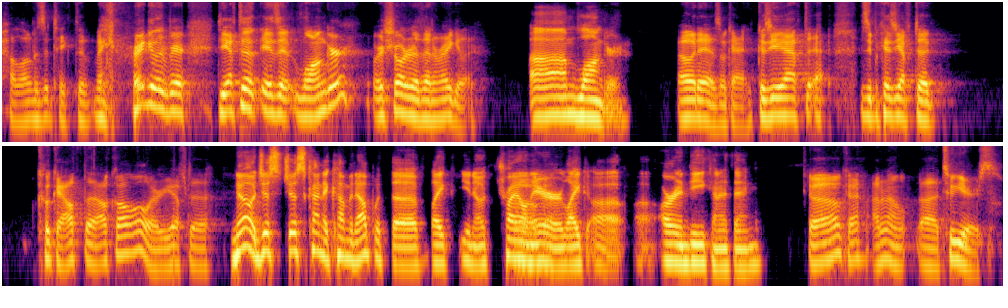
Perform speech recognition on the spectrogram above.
how long does it take to make a regular beer? Do you have to? Is it longer or shorter than a regular? um longer Oh, it is okay. Because you have to. Is it because you have to cook out the alcohol, or you have to? no just just kind of coming up with the like you know trial Oh, and okay. error like uh, uh r&d kind of thing Uh, okay, I don't know. Uh, two years.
